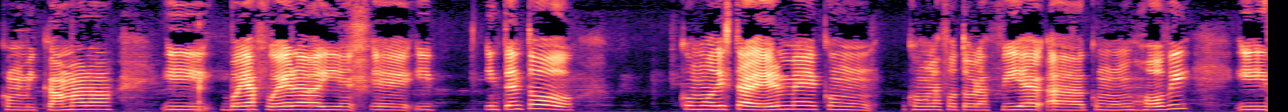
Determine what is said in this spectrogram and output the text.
con mi cámara y voy afuera y, eh, intento como distraerme con con la fotografía uh, como un hobby y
